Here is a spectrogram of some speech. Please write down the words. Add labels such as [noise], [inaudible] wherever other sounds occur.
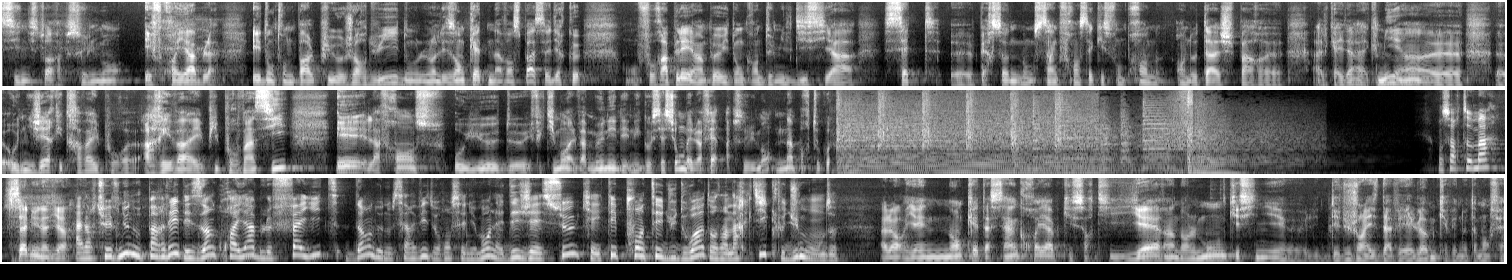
C'est une histoire absolument effroyable et dont on ne parle plus aujourd'hui, dont les enquêtes n'avancent pas. C'est-à-dire que on faut rappeler un peu. Donc en 2010, il y a sept euh, personnes, dont cinq Français, qui se font prendre en otage par euh, Al-Qaïda, ACMI, hein, euh, au Niger, qui travaillent pour Areva et puis pour Vinci. Et la France, au lieu de, effectivement, elle va mener des négociations, mais elle va faire absolument n'importe quoi. Bonsoir Thomas. Salut Nadia. Alors tu es venu nous parler des incroyables faillites d'un de nos services de renseignement, la DGSE, qui a été pointé du doigt dans un article du Monde. Alors, il y a une enquête assez incroyable qui est sortie hier hein, dans Le Monde, qui est signée euh, des journalistes d'AV l'Homme, qui avaient notamment fait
